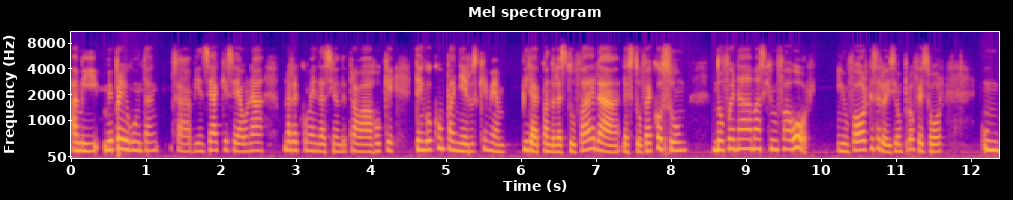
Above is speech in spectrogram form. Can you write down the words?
a mí me preguntan, o sea, bien sea que sea una, una recomendación de trabajo, que tengo compañeros que me han, mira, cuando la estufa de la, la estufa Ecosum no fue nada más que un favor, y un favor que se lo hice a un profesor un,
